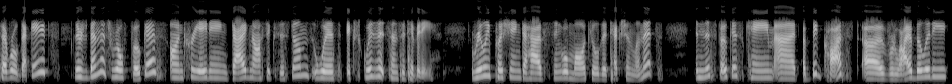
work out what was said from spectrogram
several decades, there's been this real focus on creating diagnostic systems with exquisite sensitivity really pushing to have single molecule detection limits. And this focus came at a big cost of reliability,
